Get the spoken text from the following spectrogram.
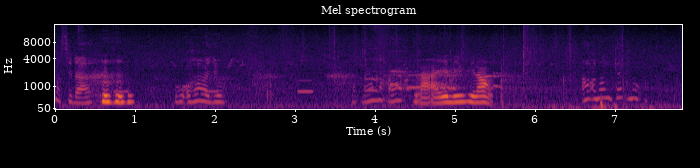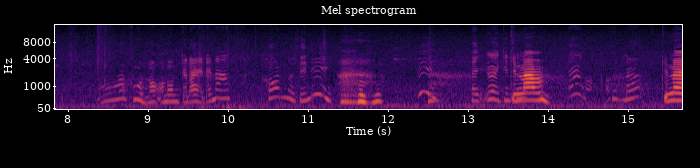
มักสิดาโอ้โหอยู่เอามาเอาหลายดีพี่น้องเอาอานนท์แก๊กลูกอ๋อพูดน้องเอานนท์ก็ได้ได้นะค้อนหน่อยสินี่นี่ให้เอ้ยกินกินน้ลูกนะำกินแน่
